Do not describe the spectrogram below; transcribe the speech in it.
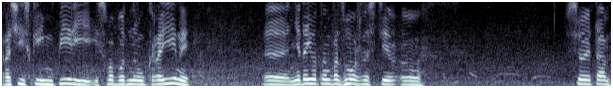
Российской империи и свободной Украины э, не дают нам возможности все это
